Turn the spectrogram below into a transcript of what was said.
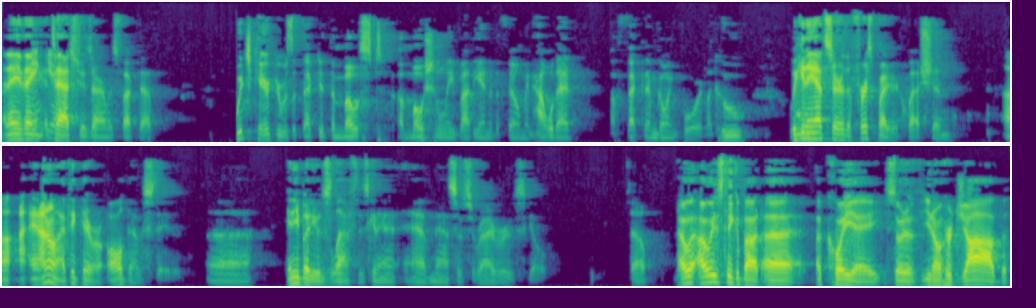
and anything Thank you. attached to his arm is fucked up. Which character was affected the most emotionally by the end of the film, and how will that affect them going forward? Like who? We can answer the first part of your question. Uh, I, I don't know. I think they were all devastated. Uh, anybody who's left is going to ha- have massive survivor's guilt. So I, w- I always think about uh, Okoye, sort of, you know, her job,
